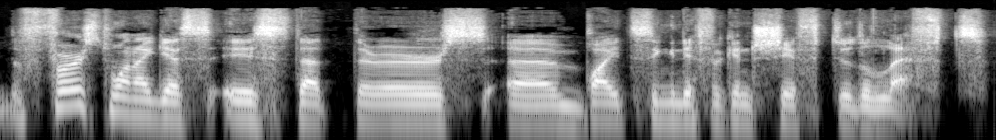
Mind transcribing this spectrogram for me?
The first one, I guess, is that there's a quite significant shift to the left.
